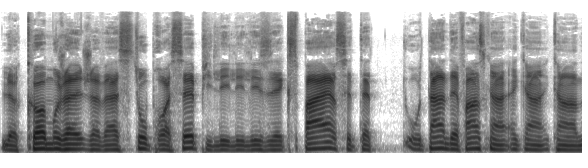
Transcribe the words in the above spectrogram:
le cas. Moi, j'a- j'avais assisté au procès, puis les, les- les experts, c'était autant en défense qu'en- qu'en- qu'en-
